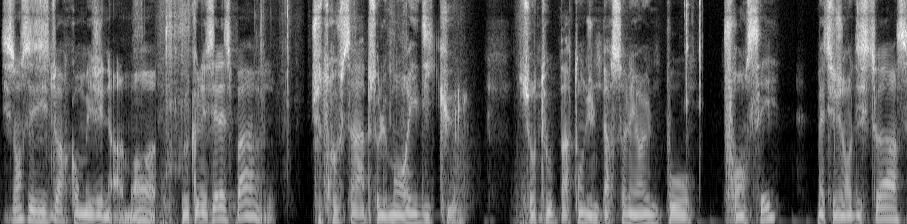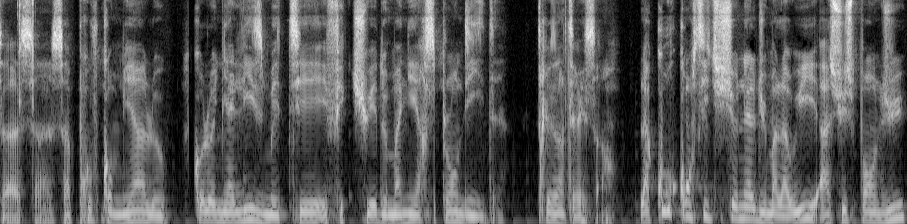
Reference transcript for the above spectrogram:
Ce sont ces histoires qu'on met généralement. Vous connaissez, n'est-ce pas? Je trouve ça absolument ridicule. Surtout partant d'une personne ayant une peau française. Mais ce genre d'histoire, ça, ça, ça prouve combien le colonialisme était effectué de manière splendide. Très intéressant. La Cour constitutionnelle du Malawi a suspendu,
